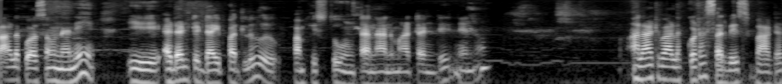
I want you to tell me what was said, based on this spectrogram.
వాళ్ళ కోసంనని ఈ అడల్ట్ డైపర్లు పంపిస్తూ ఉంటాను అనమాట అండి నేను. అలాంటి వాళ్ళకి కూడా సర్వీస్ బాగా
